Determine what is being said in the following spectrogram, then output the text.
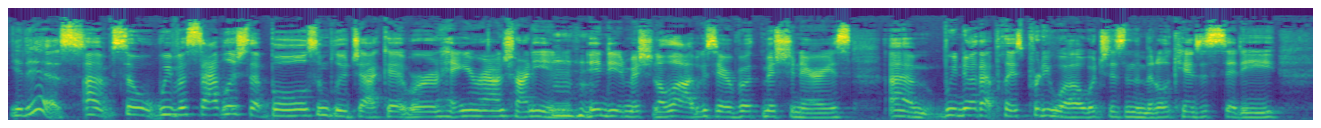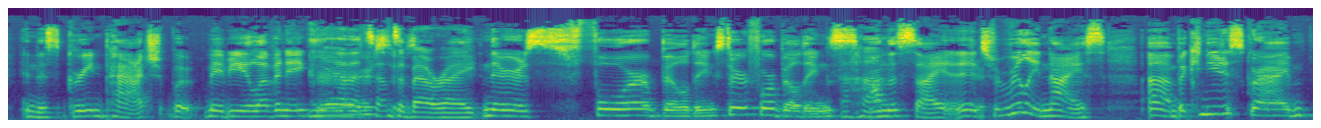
It is. Um, so we've established that Bowles and Blue Jacket were hanging around Shawnee Mm-hmm. Indian Mission a lot because they were both missionaries. Um, we know that place pretty well, which is in the middle of Kansas City in this green patch, but maybe 11 acres. Yeah, that sounds about right. And there's four buildings, three or four buildings Uh-huh. on the site, and it's really nice. Um, but can you describe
